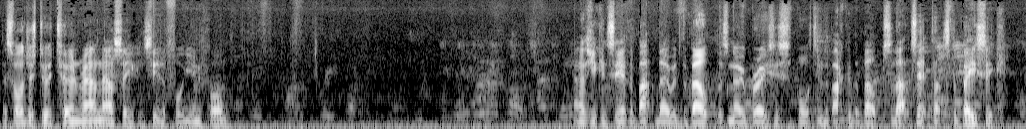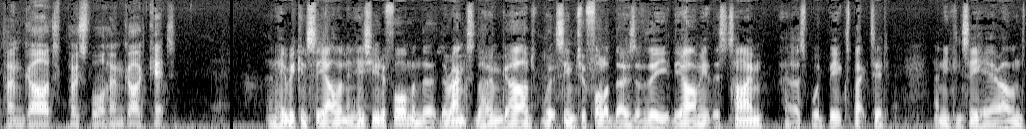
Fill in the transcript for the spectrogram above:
And so I'll just do a turn around now so you can see the full uniform. And as you can see at the back there with the belt, there's no braces supporting the back of the belt. So that's it, that's the basic Home Guard, post-war Home Guard kit. And here we can see Alan in his uniform and the, the ranks of the Home Guard seem to have followed those of the, the Army at this time, as would be expected. And you can see here Alan's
